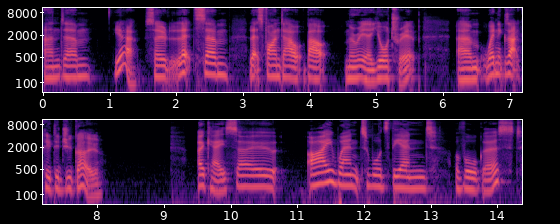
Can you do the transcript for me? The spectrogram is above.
and um, yeah, so let's um, let's find out about Maria, your trip. Um, when exactly did you go? Okay, so I went towards the end of August.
